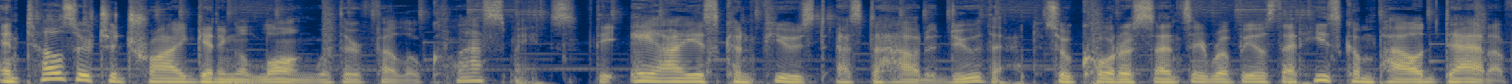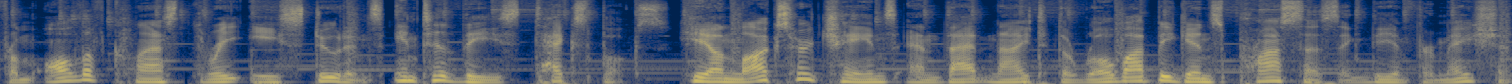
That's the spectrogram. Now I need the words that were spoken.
and tells her to try getting along with her fellow classmates. The AI is confused as to how to do that, so Koro-sensei reveals that he's compiled data from all of Class 3E students into these textbooks. He unlocks her chains and that night, the robot begins processing the information.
